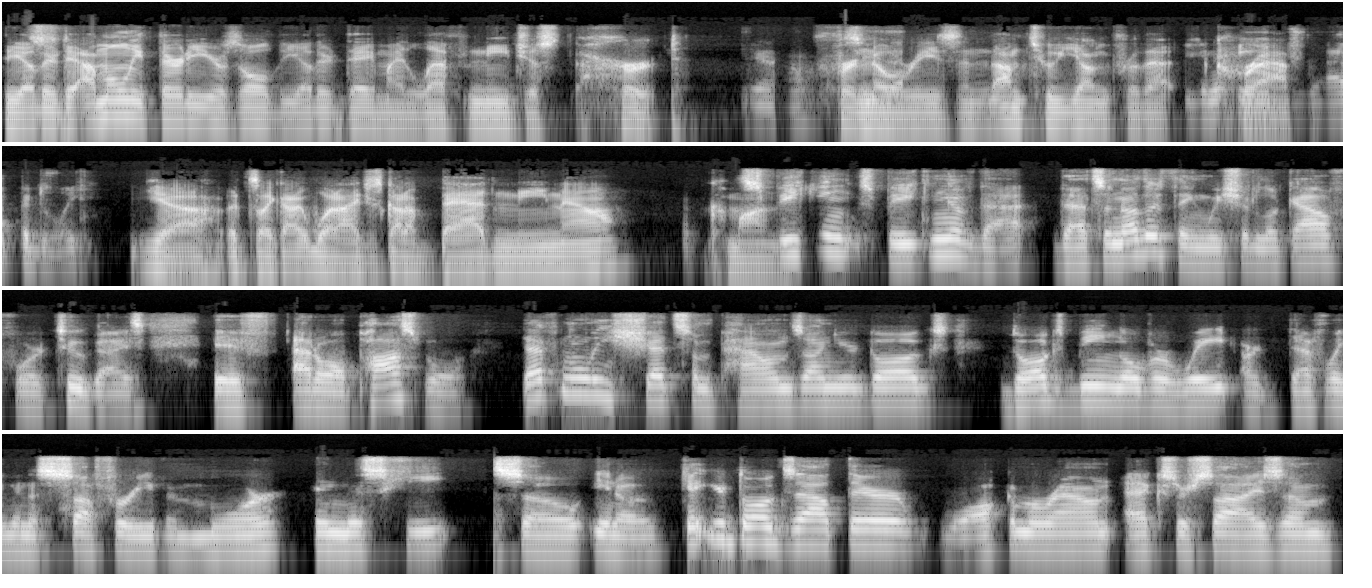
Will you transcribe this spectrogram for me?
The other day, I'm only 30 years old. The other day, my left knee just hurt Yeah. for no that? reason. I'm too young for that crap. rapidly. Yeah, it's like I what I just got a bad knee now. Come on. Speaking speaking of that, that's another thing we should look out for too, guys. If at all possible, definitely shed some pounds on your dogs. Dogs being overweight are definitely going to suffer even more in this heat. So you know, get your dogs out there, walk them around, exercise them,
